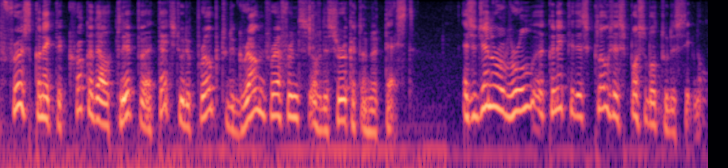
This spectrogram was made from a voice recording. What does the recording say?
first connect the crocodile clip attached to the probe to the ground reference of the circuit under test. As a general rule, uh, connect it as close as possible to the signal.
